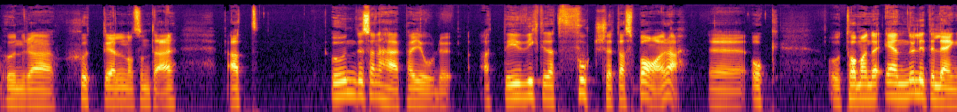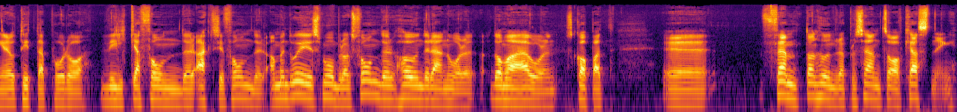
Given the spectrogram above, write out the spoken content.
170 eller något sånt där. Att under sådana här perioder att det är viktigt att fortsätta spara. Eh, och, och tar man det ännu lite längre och tittar på då vilka fonder, aktiefonder, ja men då är ju småbolagsfonder har under den åren, de här åren skapat eh, 1500 procents avkastning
